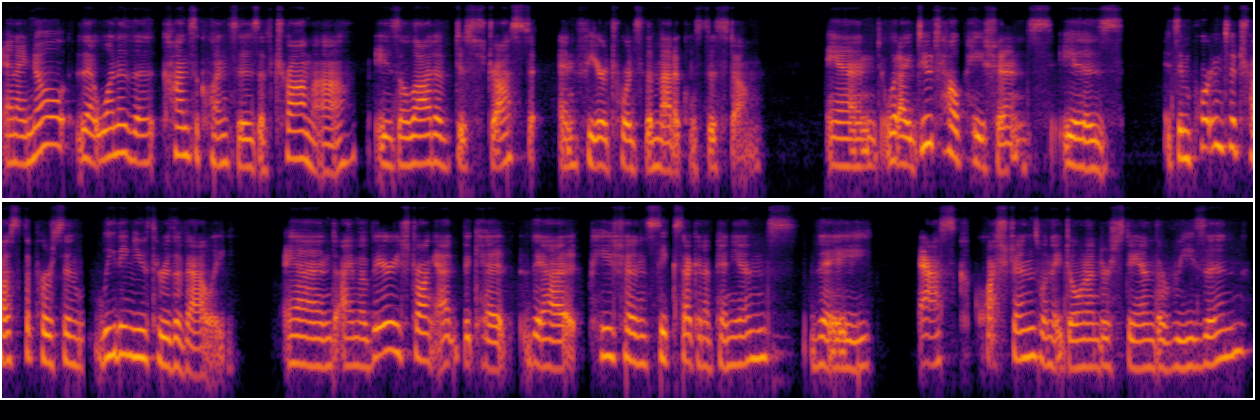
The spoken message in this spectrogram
and I know that one of the consequences of trauma is a lot of distrust and fear towards the medical system. And what I do tell patients is it's important to trust the person leading you through the valley. And I'm a very strong advocate that patients seek second opinions. They ask questions when they don't understand the reason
